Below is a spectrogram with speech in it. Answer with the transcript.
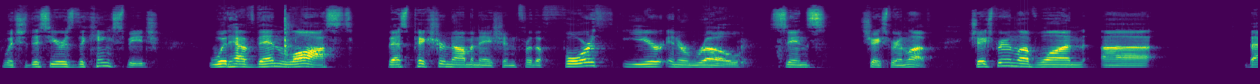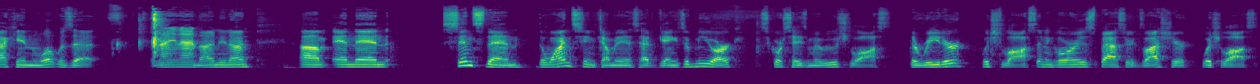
which this year is The King's Speech, would have then lost Best Picture nomination for the fourth year in a row since Shakespeare in Love. Shakespeare in Love won uh, back in what was that? 99. 99. Um, and then since then, the Weinstein Company has had Gangs of New York, Scorsese movie, which lost, The Reader, which lost, and Inglourious Basterds last year, which lost.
